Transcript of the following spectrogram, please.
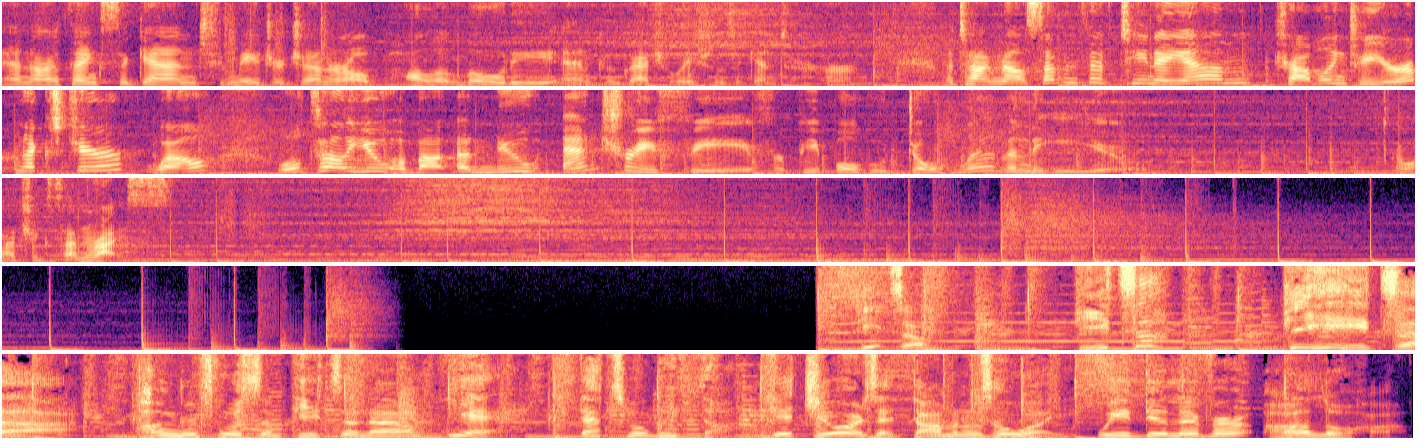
And our thanks again to Major General Paula Lodi and congratulations again to her. The time now 7:15 a.m. Traveling to Europe next year? Well, we'll tell you about a new entry fee for people who don't live in the EU. You're watching Sunrise. Pizza? Pizza? Pizza! Hungry for some pizza now? Yeah, that's what we thought. Get yours at Domino's Hawaii. We deliver aloha.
